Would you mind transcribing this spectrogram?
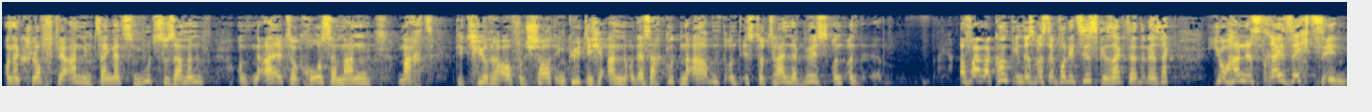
Und dann klopft er an, nimmt seinen ganzen Mut zusammen und ein alter, großer Mann macht die Türe auf und schaut ihn gütig an und er sagt guten Abend und ist total nervös und, und auf einmal kommt ihm das, was der Polizist gesagt hat und er sagt, Johannes 3,16.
